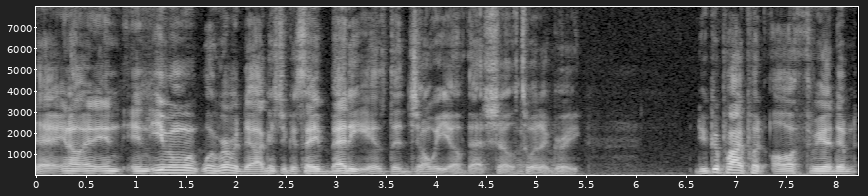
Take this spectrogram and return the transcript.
Yeah, you know, and and, and even with, with, Riverdale, I guess you could say Betty is the Joey of that show to a degree. You could probably put all three of them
